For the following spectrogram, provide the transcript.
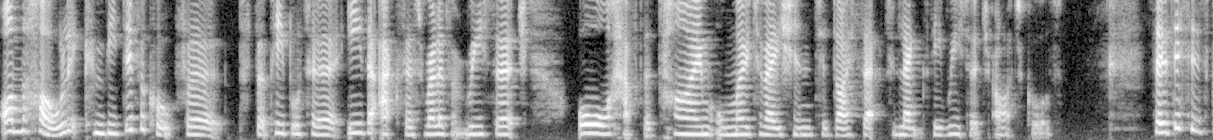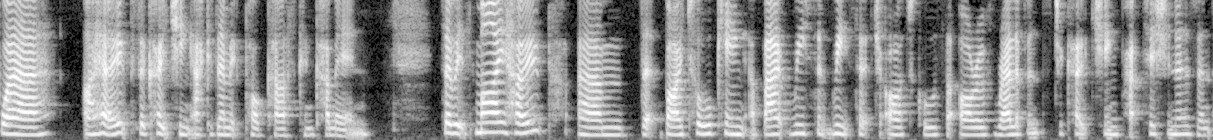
on the whole, it can be difficult for, for people to either access relevant research or have the time or motivation to dissect lengthy research articles. So, this is where I hope the Coaching Academic podcast can come in. So it's my hope um, that by talking about recent research articles that are of relevance to coaching practitioners and,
